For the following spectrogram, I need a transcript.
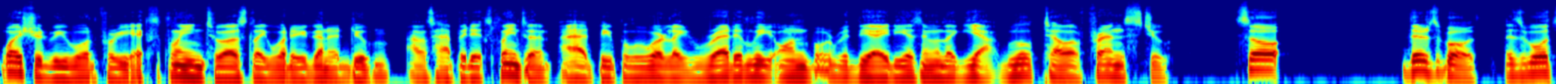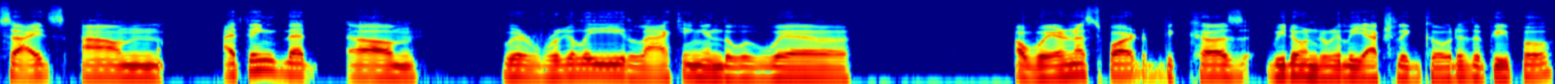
why should we vote for you? Explain to us like what are you gonna do? I was happy to explain to them. I had people who were like readily on board with the ideas and were like, yeah, we'll tell our friends too. So there's both. There's both sides. Um, I think that um, we're really lacking in the where awareness part because we don't really actually go to the people.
